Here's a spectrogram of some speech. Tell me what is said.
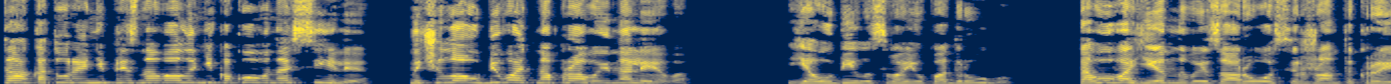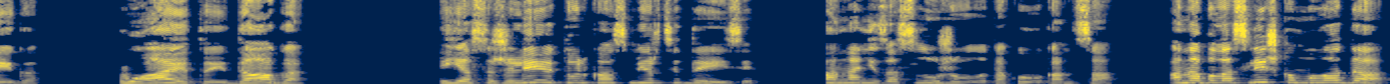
та, которая не признавала никакого насилия, начала убивать направо и налево. Я убила свою подругу, того военного из АРО сержанта Крейга, Уайта и Дага. И я сожалею только о смерти Дейзи. Она не заслуживала такого конца. Она была слишком молода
